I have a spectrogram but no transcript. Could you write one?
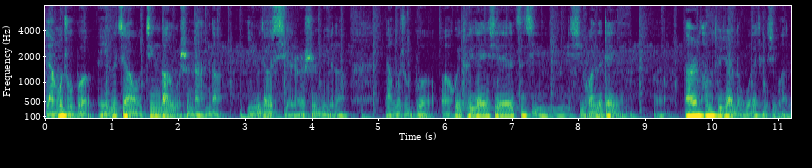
两个主播，一个叫金刚是男的，一个叫喜人是女的，两个主播呃会推荐一些自己喜欢的电影啊，当然他们推荐的我也挺喜欢的，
